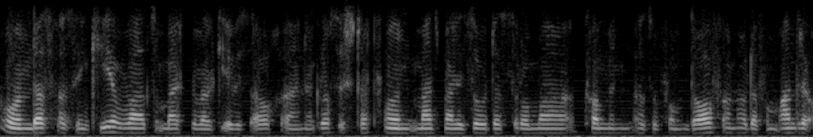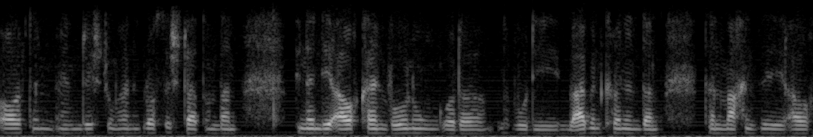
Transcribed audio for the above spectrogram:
Und das, was in Kiew war, zum Beispiel, weil Kiew ist auch eine große Stadt. Und manchmal ist so, dass Roma kommen, also vom Dorf an oder von anderen Orten in Richtung eine große Stadt und dann finden die auch keine Wohnung oder wo die bleiben können. Dann, dann machen sie auch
